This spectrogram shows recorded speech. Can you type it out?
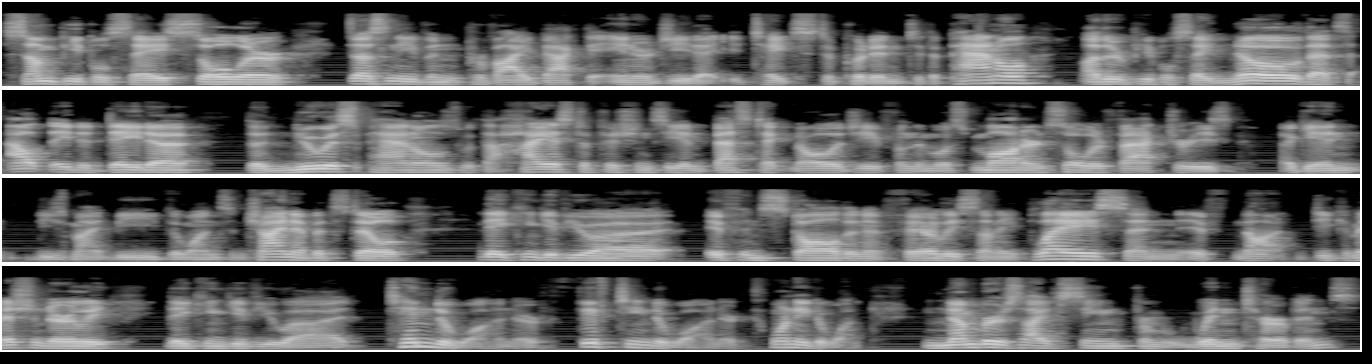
Some people say solar doesn't even provide back the energy that it takes to put into the panel. Other people say no, that's outdated data. The newest panels with the highest efficiency and best technology from the most modern solar factories Again, these might be the ones in China, but still, they can give you a, if installed in a fairly sunny place and if not decommissioned early, they can give you a 10 to 1 or 15 to 1 or 20 to 1. Numbers I've seen from wind turbines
